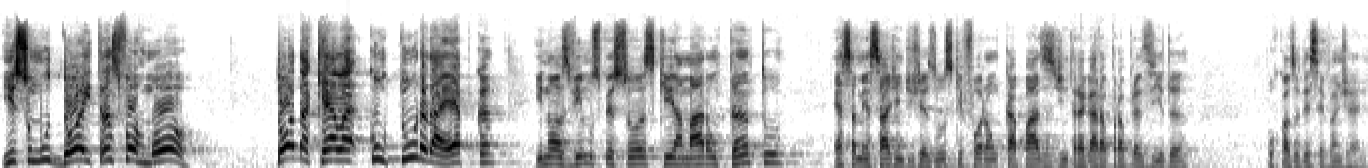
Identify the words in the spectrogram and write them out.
isso mudou e transformou toda aquela cultura da época, e nós vimos pessoas que amaram tanto essa mensagem de Jesus que foram capazes de entregar a própria vida por causa desse evangelho.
